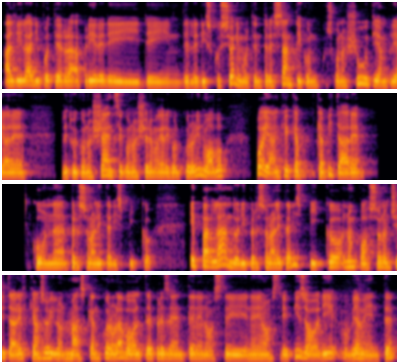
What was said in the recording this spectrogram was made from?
al di là di poter aprire dei, dei, delle discussioni molto interessanti con sconosciuti, ampliare le tue conoscenze, conoscere magari qualcuno di nuovo, puoi anche cap- capitare con personalità di spicco. E parlando di personalità di spicco, non posso non citare il caso Elon Musk, ancora una volta è presente nei nostri, nei nostri episodi, ovviamente,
